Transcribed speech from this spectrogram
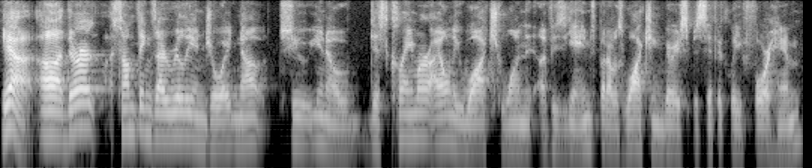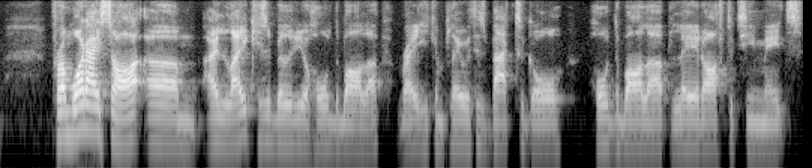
Yeah, uh, there are some things I really enjoyed. Now, to you know, disclaimer: I only watched one of his games, but I was watching very specifically for him. From what I saw, um, I like his ability to hold the ball up. Right, he can play with his back to goal, hold the ball up, lay it off to teammates.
